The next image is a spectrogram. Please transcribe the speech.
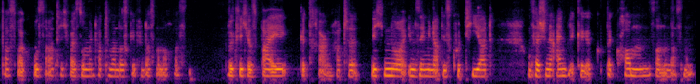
das war großartig, weil somit hatte man das Gefühl, dass man auch was Wirkliches beigetragen hatte. Nicht nur im Seminar diskutiert und verschiedene Einblicke bekommen, sondern dass man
